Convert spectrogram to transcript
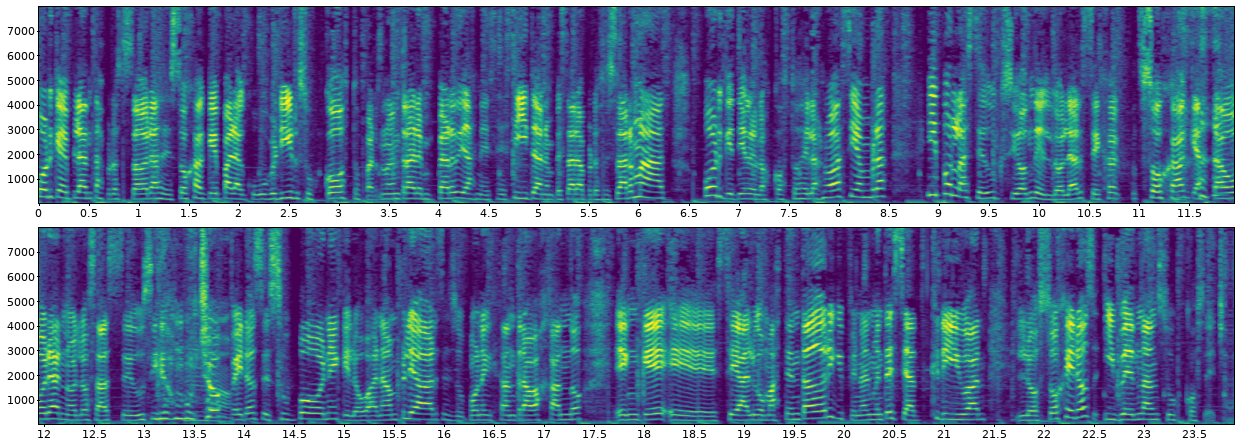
porque hay plantas procesadoras de soja que para cubrir sus costos, para no entrar en pérdidas, necesitan empezar a procesar más, porque tienen los costos de las nuevas siembras y por la seducción del dólar ceja- soja que hasta ahora no los ha seducido mucho, No. pero se supone que lo van a ampliar, se supone que están trabajando en que eh, sea algo más tentador y que finalmente se adscriban los ojeros y vendan sus cosechas.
